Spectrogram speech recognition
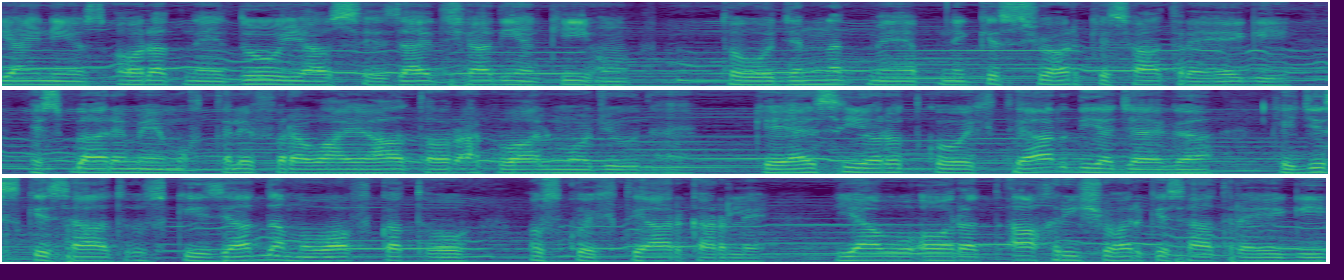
यानी उस औरत ने दो या उससे जायद शादियाँ की हों तो वो जन्नत में अपने किस शोहर के साथ रहेगी? इस बारे में मुख्तलिफ़ रवायात और अकवाल मौजूद हैं कि ऐसी औरत को इख्तियार दिया जाएगा कि जिसके साथ उसकी ज़्यादा मुवाफ़त हो, उसको इख्तियार कर ले। या वो औरत आखिरी शोहर के साथ रहेगी।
